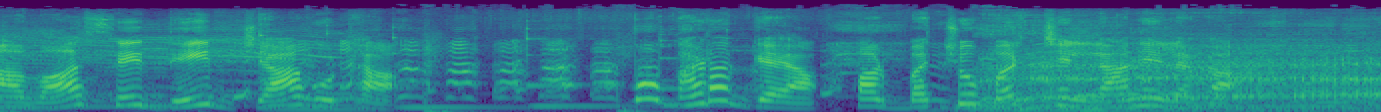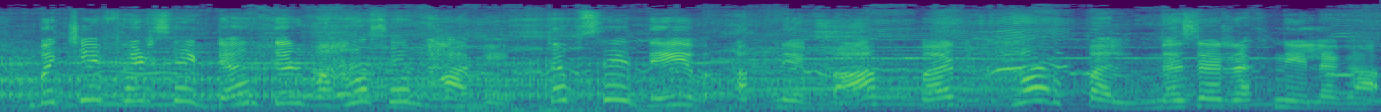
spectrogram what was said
आवाज़ से देव जाग उठा। वो भड़क गया और बच्चों पर चिल्लाने लगा। बच्चे फिर से डर कर वहाँ से भागे। तब से देव अपने बाग पर हर पल नज़र रखने लगा।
